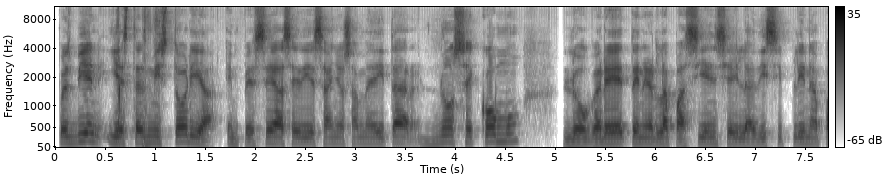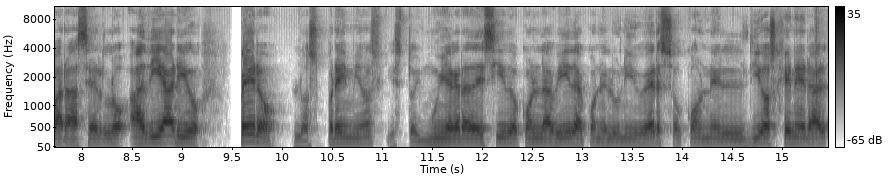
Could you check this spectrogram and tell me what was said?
Pues bien, y esta es mi historia. Empecé hace 10 años a meditar. No sé cómo, logré tener la paciencia y la disciplina para hacerlo a diario, pero los premios, y estoy muy agradecido con la vida, con el universo, con el Dios general,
